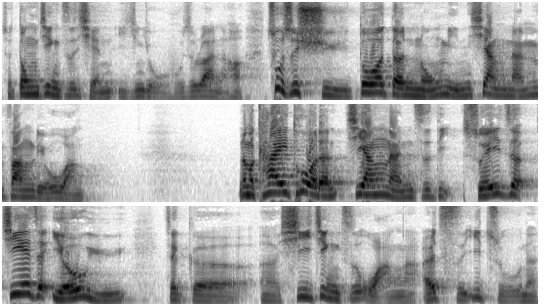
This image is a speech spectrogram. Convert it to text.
所以东晋之前已经有五胡之乱了哈，促使许多的农民向南方流亡。那么开拓了江南之地，随着接着由于这个呃西晋之亡啊，而此一族呢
